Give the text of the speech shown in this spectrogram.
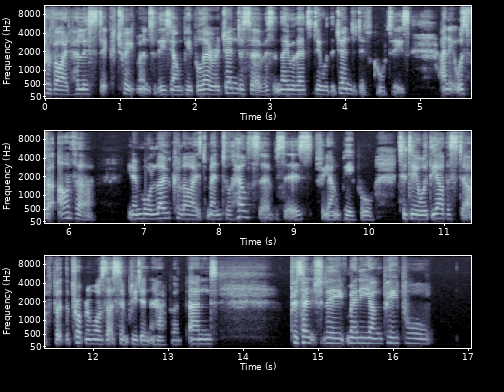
provide holistic treatment to these young people. They were a gender service and they were there to deal with the gender difficulties. And it was for other, you know, more localized mental health services for young people to deal with the other stuff. But the problem was that simply didn't happen. And potentially many young people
